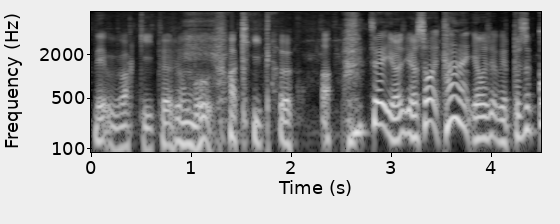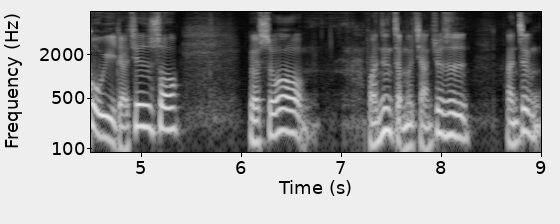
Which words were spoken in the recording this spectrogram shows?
你为我记得，拢无为我记得。啊，这有有时候当然有也不是故意的，就是说有时候反正怎么讲就是。”反正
